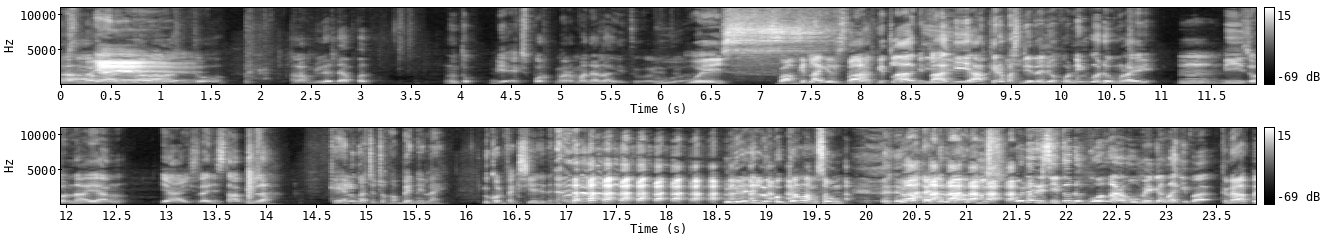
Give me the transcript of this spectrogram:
harus ah, dibayar. Ya, ya, ya, ah, ya. gitu. Alhamdulillah dapat untuk diekspor ke mana-mana lah gitu. gitu. Wah. Wis. Bangkit lagi itu. Bangkit lagi. Bangkit lagi. Akhirnya pas di Radio Kuning gua udah mulai Hmm. di zona yang ya istilahnya stabil lah. Kayaknya lu gak cocok ngeband nih, Lai. Lu konveksi aja dah. lu aja lu pegang langsung dapat tender bagus. Gua dari situ udah gua nggak mau megang lagi pak. Kenapa?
